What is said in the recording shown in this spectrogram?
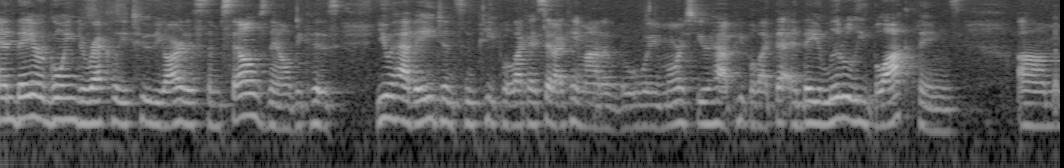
And they are going directly to the artists themselves now because you have agents and people, like I said, I came out of William Morris, you have people like that, and they literally block things um,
